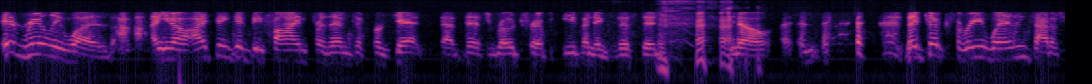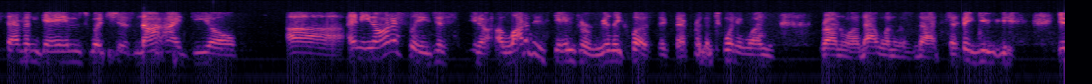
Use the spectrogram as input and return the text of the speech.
It really was. I, you know, I think it'd be fine for them to forget that this road trip even existed. you know, they took three wins out of seven games, which is not ideal. Uh, I mean, honestly, just you know, a lot of these games were really close, except for the 21 run one. That one was nuts. I think you you,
